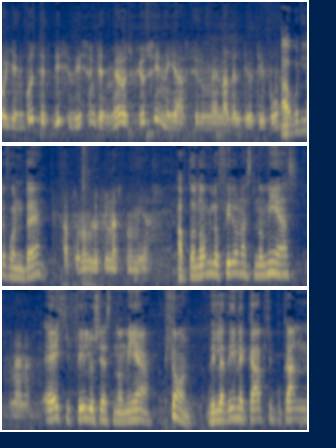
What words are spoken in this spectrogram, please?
ο Γενικός Διευθυντής Ειδήσεων και Ενημέρωσης ποιος είναι για να στείλουμε ένα δελτίο τύπου. Από πού τηλεφωνείτε, Από τον Όμιλο Φίλων Αστυνομίας. Από τον όμιλο φίλων αστυνομίας. Ναι, ναι. Έχει φίλους η αστυνομία; Ποιον, Δηλαδή είναι κάποιοι που κάνουν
